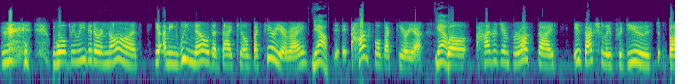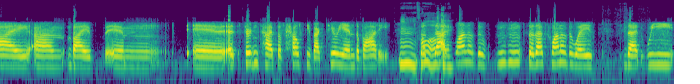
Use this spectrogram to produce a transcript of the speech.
well, believe it or not, yeah, I mean, we know that that kills bacteria, right? Yeah. Uh, Harmful bacteria. Yeah. Well, hydrogen peroxide is actually produced by um, by um, uh, a certain type of healthy bacteria in the body. Mm, So oh, that's okay. one of the hmm so that's one of the ways that we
